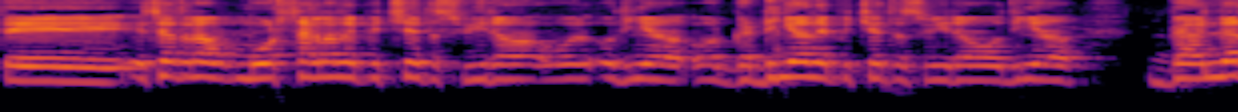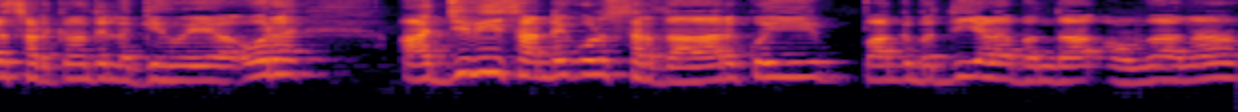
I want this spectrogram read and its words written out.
ਤੇ ਇਸੇ ਤਰ੍ਹਾਂ ਮੋਟਰਸਾਈਕਲਾਂ ਦੇ ਪਿੱਛੇ ਤਸਵੀਰਾਂ ਉਹ- ਉਹਦੀਆਂ ਔਰ ਗੱਡੀਆਂ ਦੇ ਪਿੱਛੇ ਤਸਵੀਰਾਂ ਉਹਦੀਆਂ ਬੈਨਰ ਸੜਕਾਂ ਤੇ ਲੱਗੇ ਹੋਏ ਆ। ਔਰ ਅੱਜ ਵੀ ਸਾਡੇ ਕੋਲ ਸਰਦਾਰ ਕੋਈ ਪੱਗ ਬੱਧੀ ਵਾਲਾ ਬੰਦਾ ਆਉਂਦਾ ਨਾ,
